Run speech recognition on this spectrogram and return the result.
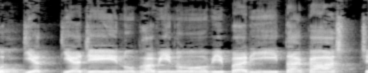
ಉದ್ಯತ್ಯಜೇನು ಭವಿನೋ ವಿಪರೀತಕಾಶ್ಚ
